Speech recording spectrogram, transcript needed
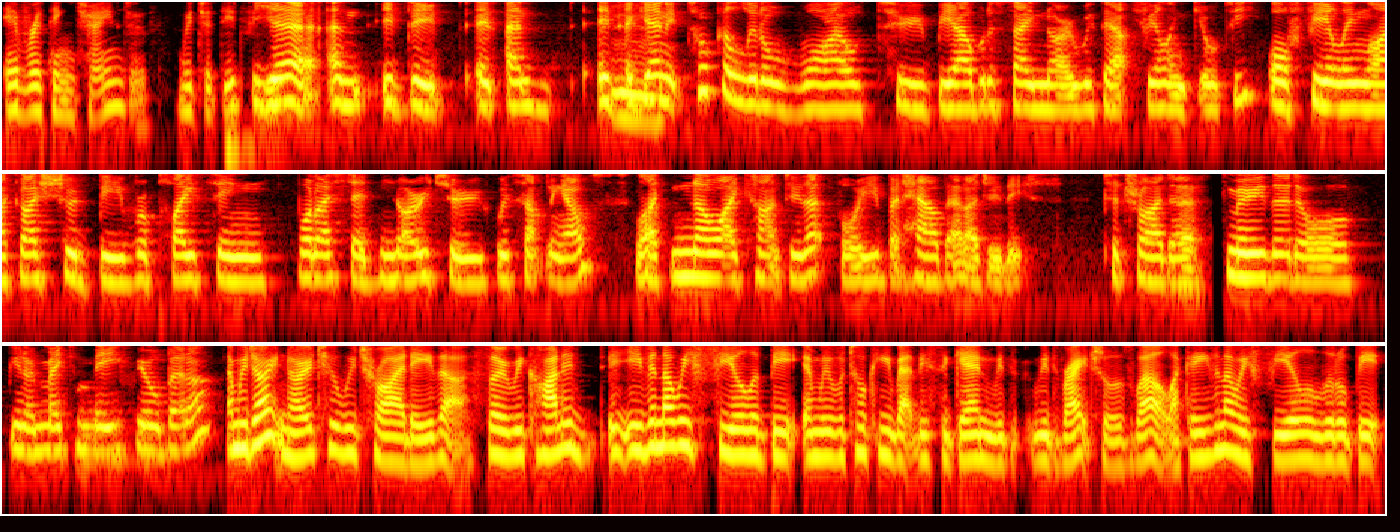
everything changes, which it did for you. Yeah, and it did. It, and it, mm. again, it took a little while to be able to say no without feeling guilty or feeling like I should be replacing what I said no to with something else. Like, no, I can't do that for you, but how about I do this to try to smooth it or, you know, make me feel better? And we don't know till we try it either. So we kind of, even though we feel a bit, and we were talking about this again with with Rachel as well. Like even though we feel a little bit,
